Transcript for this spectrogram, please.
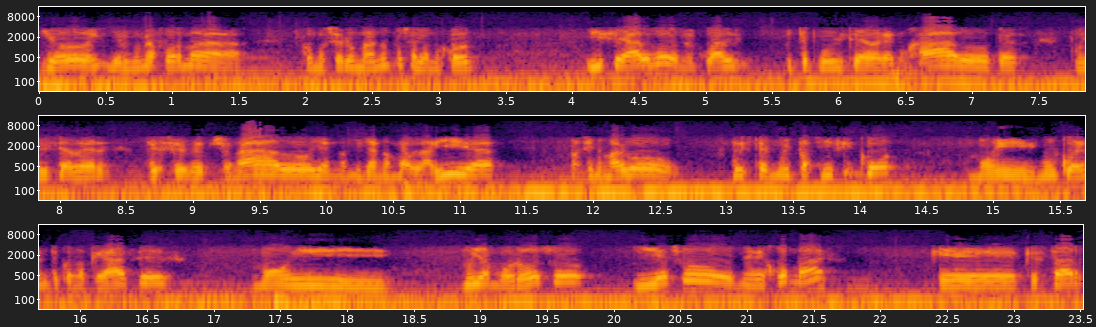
yo de alguna forma como ser humano pues a lo mejor hice algo en el cual tú te pudiste haber enojado, te pudiste haber decepcionado, ya no, ya no me hablarías, sin embargo fuiste muy pacífico, muy muy coherente con lo que haces, muy muy amoroso y eso me dejó más que, que estar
